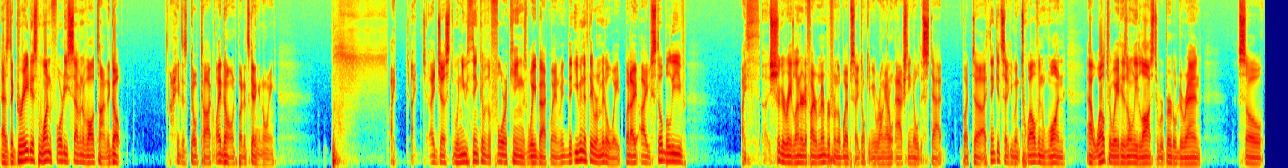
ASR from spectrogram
as the greatest 147 of all time, the goat? I hate this goat talk. Well, I don't, but it's getting annoying. I, I just when you think of the four kings way back when, even if they were middleweight, but I, I still believe I uh, Sugar Ray Leonard, if I remember from the website, don't get me wrong, I don't actually know the stat, but uh, I think it said he went twelve and one at welterweight. His only loss to Roberto Duran, so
